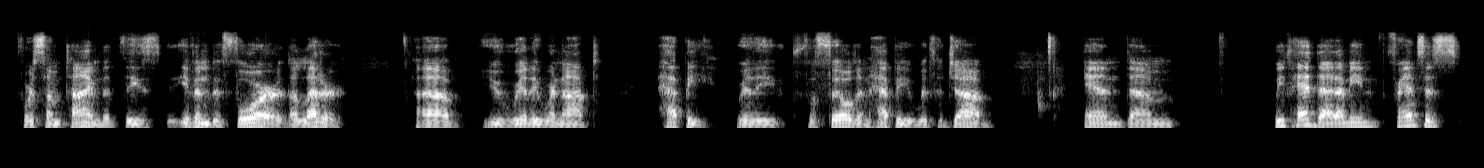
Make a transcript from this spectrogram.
for some time that these even before the letter, uh, you really were not happy, really fulfilled and happy with the job. And um, we've had that. I mean, Frances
